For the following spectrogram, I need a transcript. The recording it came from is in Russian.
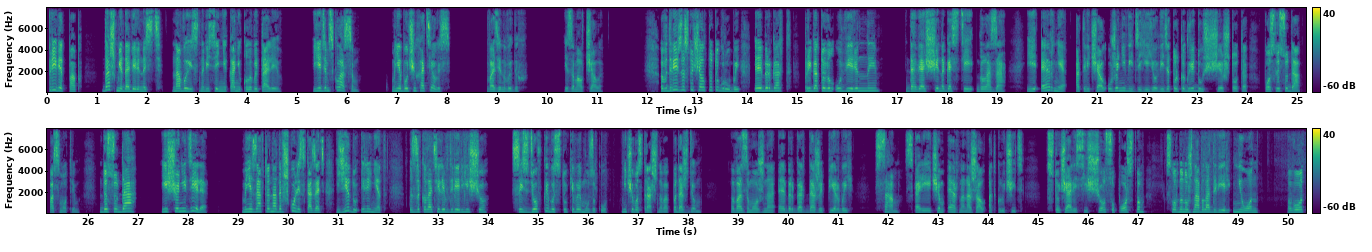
«Привет, пап. Дашь мне доверенность на выезд на весенние каникулы в Италию? Едем с классом. Мне бы очень хотелось». В один выдох. И замолчала. В дверь застучал кто-то грубый. Эбергард приготовил уверенные, давящие на гостей глаза, и Эрни отвечал, уже не видя ее, видя только грядущее что-то. После суда посмотрим. До суда еще неделя. Мне завтра надо в школе сказать, еду или нет. Заколотили в дверь еще, с издевкой выстукивая музыку. Ничего страшного, подождем. Возможно, Эбергард даже первый сам, скорее, чем Эрна, нажал «отключить». Стучались еще с упорством, словно нужна была дверь, не он. Вот,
